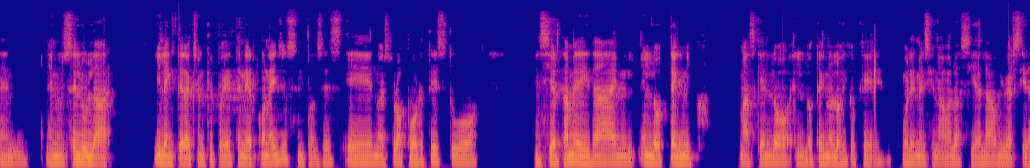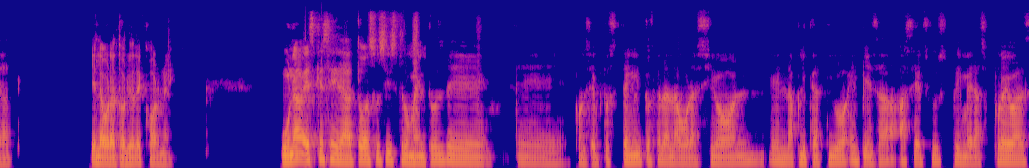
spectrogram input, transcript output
en, en un celular y la interacción que puede tener con ellos. Entonces, eh, nuestro aporte estuvo en cierta medida en, en lo técnico, más que en lo, en lo tecnológico que, como les mencionaba, lo hacía la universidad y el laboratorio de Cornell. Una vez que se da todos esos instrumentos de, de conceptos técnicos para la elaboración, el aplicativo empieza a hacer sus primeras pruebas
